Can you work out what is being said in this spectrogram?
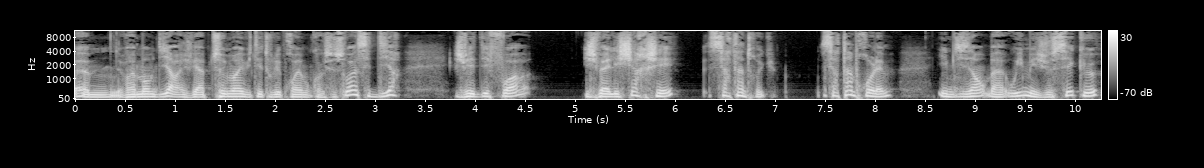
euh, vraiment me dire, je vais absolument éviter tous les problèmes ou quoi que ce soit, c'est de dire, je vais des fois, je vais aller chercher certains trucs, certains problèmes, et me disant, bah oui, mais je sais que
